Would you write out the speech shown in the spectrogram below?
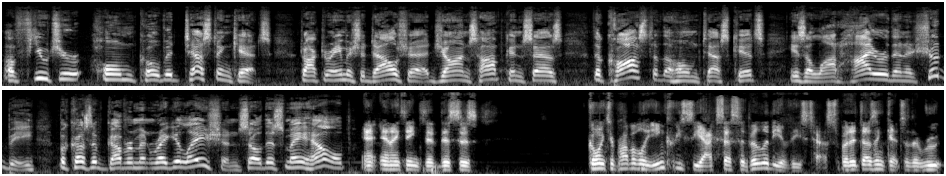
of future home COVID testing kits. Dr. Amish Adalja at Johns Hopkins says the cost of the home test kits is a lot higher than it should be because of government regulation. So this may help. And, and I think that this is going to probably increase the accessibility of these tests, but it doesn't get to the root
